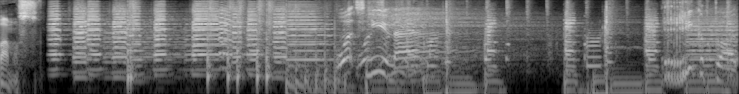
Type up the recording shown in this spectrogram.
vamos! What's new, man? Ricapod.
